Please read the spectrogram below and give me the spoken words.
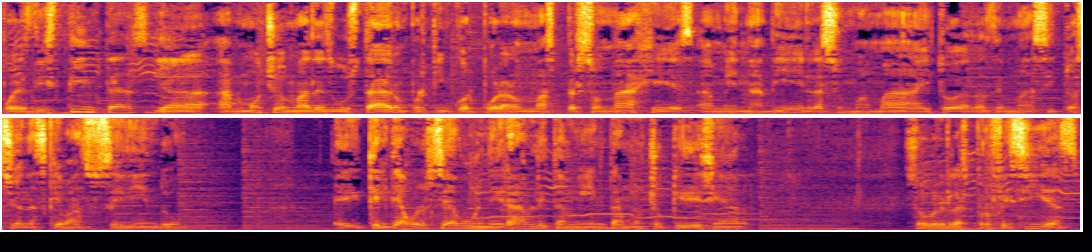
pues distintas, ya a muchos más les gustaron porque incorporaron más personajes, a Menadiel, a su mamá y todas las demás situaciones que van sucediendo. Eh, que el diablo sea vulnerable también da mucho que desear sobre las profecías.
